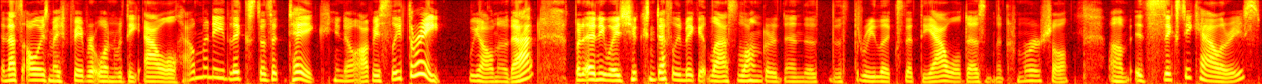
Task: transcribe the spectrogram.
And that's always my favorite one with the owl. How many licks does it take? You know, obviously three. We all know that. But, anyways, you can definitely make it last longer than the, the three licks that the owl does in the commercial. Um, it's 60 calories,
